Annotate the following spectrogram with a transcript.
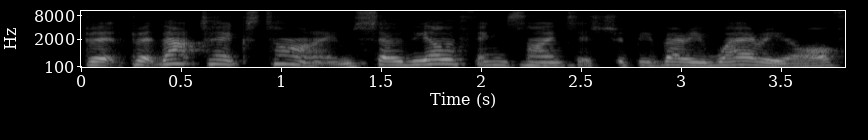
But, but that takes time. So the other thing mm-hmm. scientists should be very wary of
